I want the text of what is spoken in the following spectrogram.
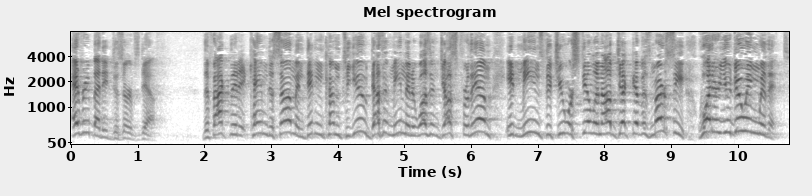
Everybody deserves death. The fact that it came to some and didn't come to you doesn't mean that it wasn't just for them. It means that you were still an object of His mercy. What are you doing with it?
